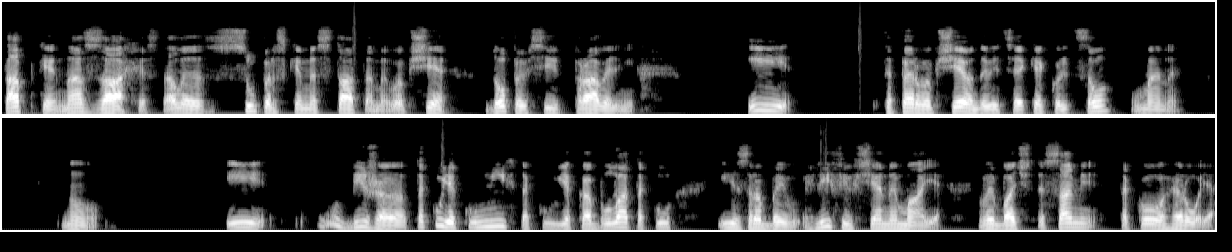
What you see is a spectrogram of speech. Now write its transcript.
тапки на захист, але з суперськими статами. Вообще, допи всі правильні. І тепер он, дивіться, яке кольцо у мене. Ну. І ну, біжа таку, яку міг, таку, яка була, таку і зробив. Гліфів ще немає. Ви бачите самі такого героя.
